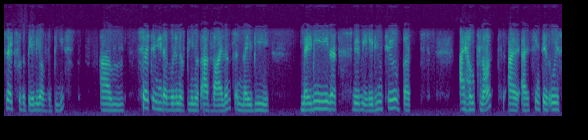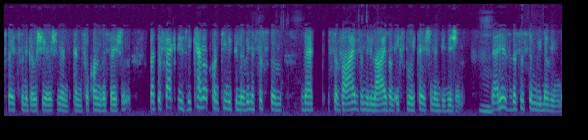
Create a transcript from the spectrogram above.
straight for the belly of the beast. Um, certainly, that wouldn't have been without violence, and maybe maybe that's where we're heading to. But I hope not. I, I think there's always space for negotiation and, and for conversation. But the fact is, we cannot continue to live in a system that survives and relies on exploitation and division. Mm. That is the system we live in.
